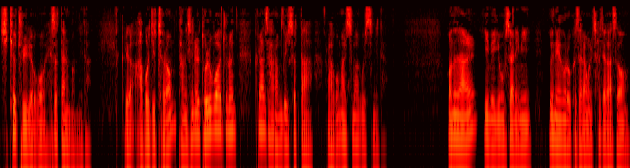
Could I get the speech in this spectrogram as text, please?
시켜주려고 했었다는 겁니다. 그리고 아버지처럼 당신을 돌보아주는 그런 사람도 있었다라고 말씀하고 있습니다. 어느 날 이 메기 목사님이 은행으로 그 사람을 찾아가서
